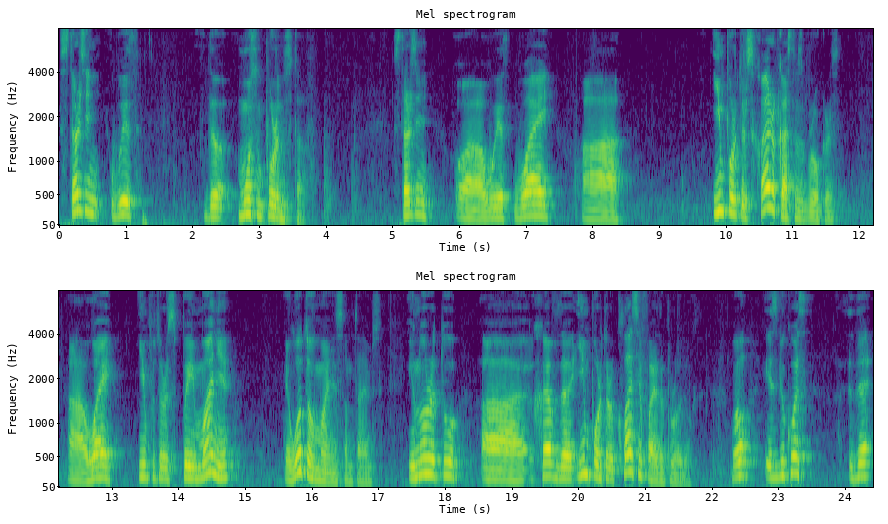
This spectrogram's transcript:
starting with the most important stuff, starting uh, with why uh, importers hire customs brokers, uh, why importers pay money, a lot of money sometimes, in order to uh, have the importer classify the product? Well, it's because the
